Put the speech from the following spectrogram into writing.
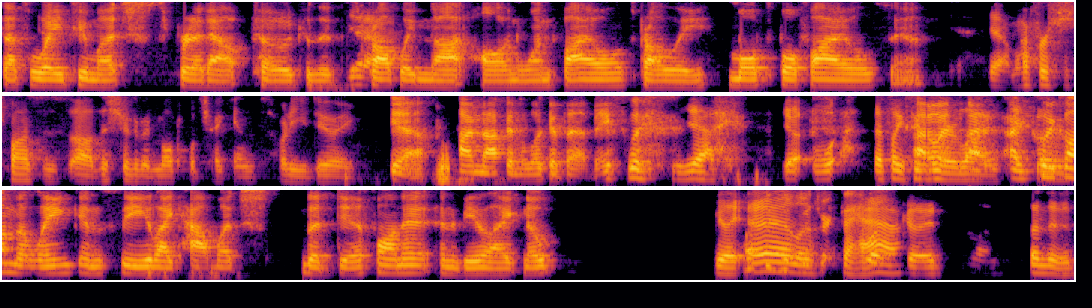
that's way too much spread out code because it's Yeah. probably not all in one file it's probably multiple files and yeah, my first response is, "Oh, this should have been multiple check-ins. What are you doing?" yeah i'm not going to look at that basically Yeah, yeah, wha- that's like I, 600 would- I, lines. I click on the link and see like how much the diff on it and be like nope be like, eh, good looks, to looks have. good. Send it.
